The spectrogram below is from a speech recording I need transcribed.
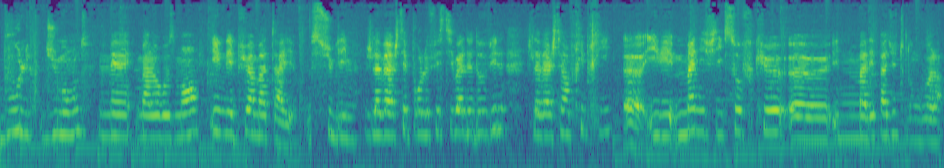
boule du monde mais malheureusement il n'est plus à ma taille sublime je l'avais acheté pour le festival de Deauville je l'avais acheté en friperie euh, il est magnifique sauf que euh, il ne m'allait pas du tout donc voilà.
